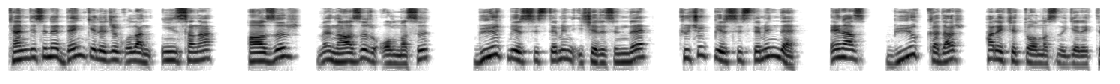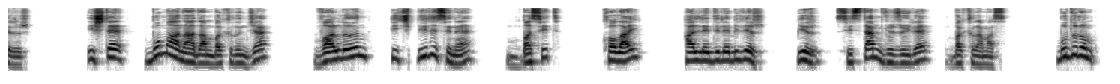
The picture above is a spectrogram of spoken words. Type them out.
kendisine denk gelecek olan insana hazır ve nazır olması büyük bir sistemin içerisinde küçük bir sistemin de en az büyük kadar hareketli olmasını gerektirir. İşte bu manadan bakılınca varlığın hiçbirisine basit, kolay, halledilebilir bir sistem gözüyle bakılamaz. Bu durum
